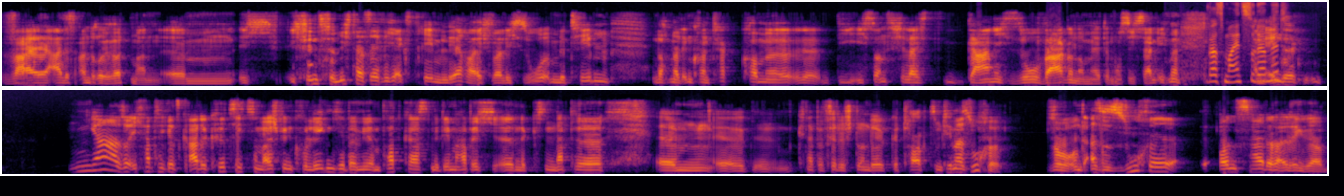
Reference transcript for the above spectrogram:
weil alles andere hört man. Ähm, ich ich finde es für mich tatsächlich extrem lehrreich, weil ich so mit Themen nochmal in Kontakt komme, äh, die ich sonst vielleicht gar nicht so wahrgenommen hätte, muss ich sagen. Ich meine, was meinst du damit? Ende, ja, also ich hatte jetzt gerade kürzlich zum Beispiel einen Kollegen hier bei mir im Podcast, mit dem habe ich äh, eine knappe, ähm, äh, knappe Viertelstunde getalkt zum Thema Suche. So, und also Suche on-site, also ich ja,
